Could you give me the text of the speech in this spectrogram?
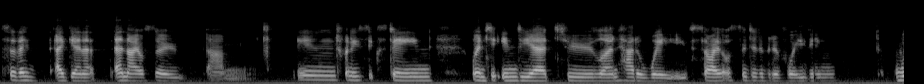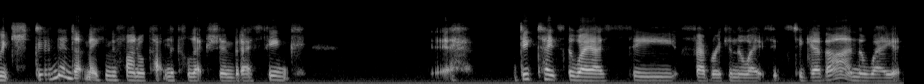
So then again, and I also um, in 2016 went to India to learn how to weave. So I also did a bit of weaving, which didn't end up making the final cut in the collection, but I think dictates the way I see fabric and the way it fits together and the way it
